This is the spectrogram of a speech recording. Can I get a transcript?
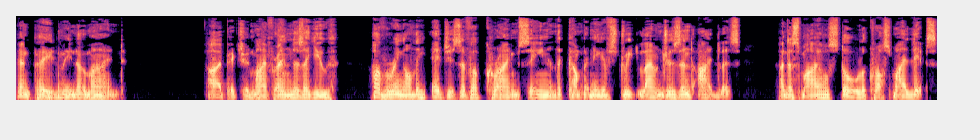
and paid me no mind. I pictured my friend as a youth, hovering on the edges of a crime scene in the company of street loungers and idlers, and a smile stole across my lips.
